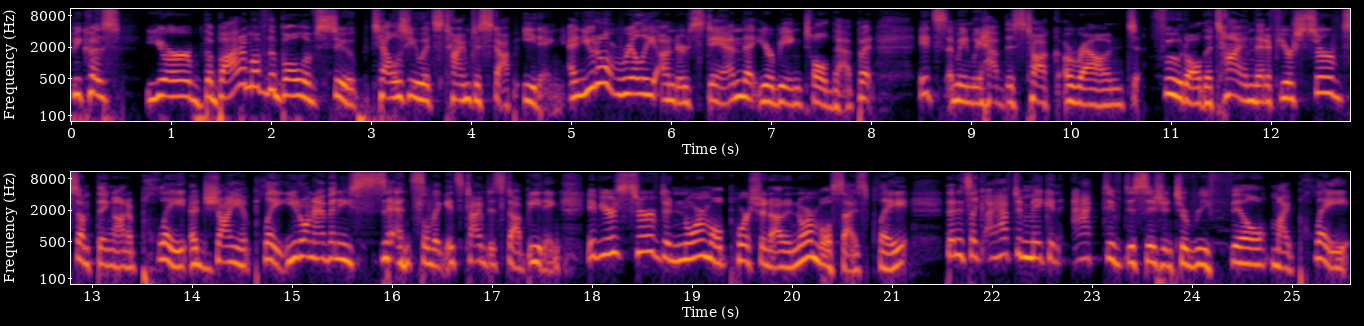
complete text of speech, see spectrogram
Because your the bottom of the bowl of soup tells you it's time to stop eating and you don't really understand that you're being told that but it's i mean we have this talk around food all the time that if you're served something on a plate a giant plate you don't have any sense like it's time to stop eating. If you're served a normal portion on a normal size plate then it's like i have to make an active decision to refill my plate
